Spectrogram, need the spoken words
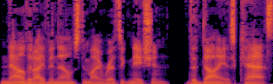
Now that I've announced my resignation, the die is cast.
